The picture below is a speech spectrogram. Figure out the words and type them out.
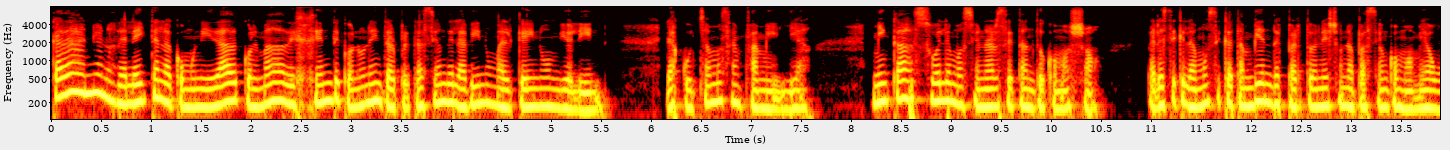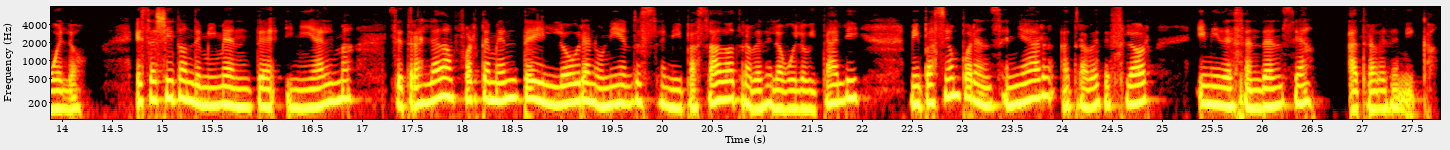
cada año nos deleita en la comunidad colmada de gente con una interpretación de la Vinum Alkeinum violín. La escuchamos en familia. Mika suele emocionarse tanto como yo. Parece que la música también despertó en ella una pasión como mi abuelo. Es allí donde mi mente y mi alma se trasladan fuertemente y logran unirse mi pasado a través del abuelo Vitali, mi pasión por enseñar a través de Flor y mi descendencia a través de Mika.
